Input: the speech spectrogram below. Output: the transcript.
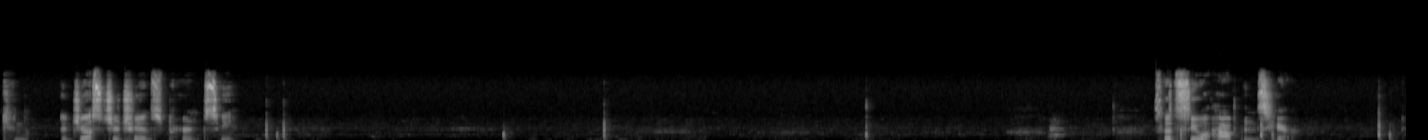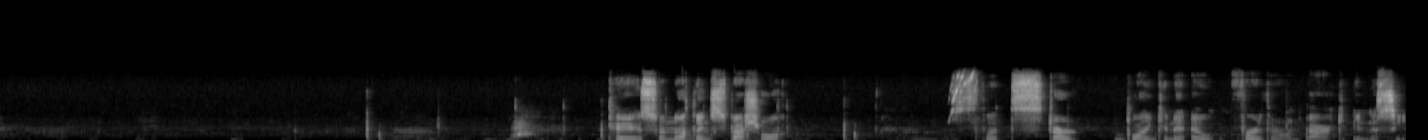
Can adjust your transparency. So let's see what happens here. Okay, so nothing special. So let's start blanking it out further on back in the scene.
